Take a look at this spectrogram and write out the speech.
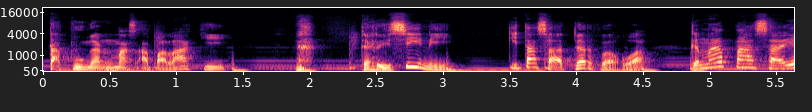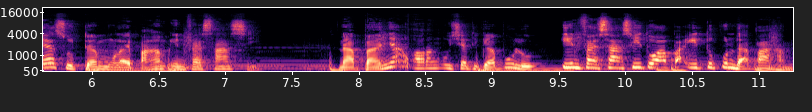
tabungan emas apalagi. Nah, dari sini kita sadar bahwa kenapa saya sudah mulai paham investasi. Nah, banyak orang usia 30, investasi itu apa itu pun tidak paham.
